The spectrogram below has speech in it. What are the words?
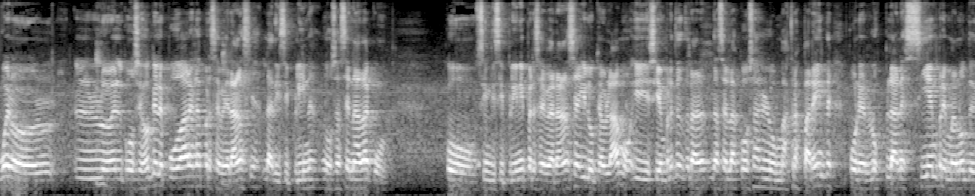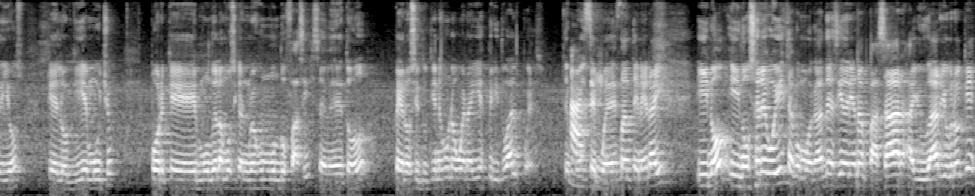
Bueno, el consejo que les puedo dar es la perseverancia, la disciplina. No se hace nada con, con- sin disciplina y perseverancia y lo que hablamos. Y siempre tratar de hacer las cosas lo más transparentes, poner los planes siempre en manos de Dios, que los guíe mucho, porque el mundo de la música no es un mundo fácil, se ve de todo. Pero si tú tienes una buena guía espiritual, pues te, puedes- te mantener ahí y no, y no ser egoísta, como acabas de decir Adriana, pasar, ayudar. Yo creo que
